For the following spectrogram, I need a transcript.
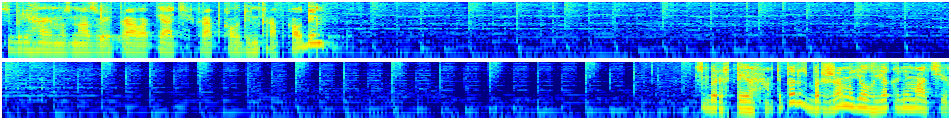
Зберігаємо з назвою права 5.1.1. зберегти. А тепер збережемо його як анімацію.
